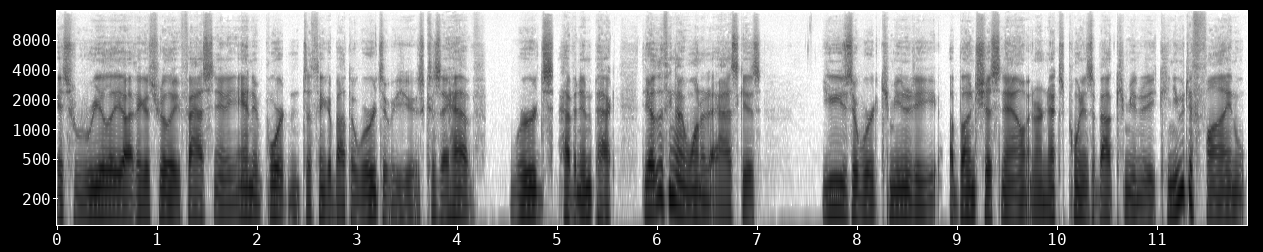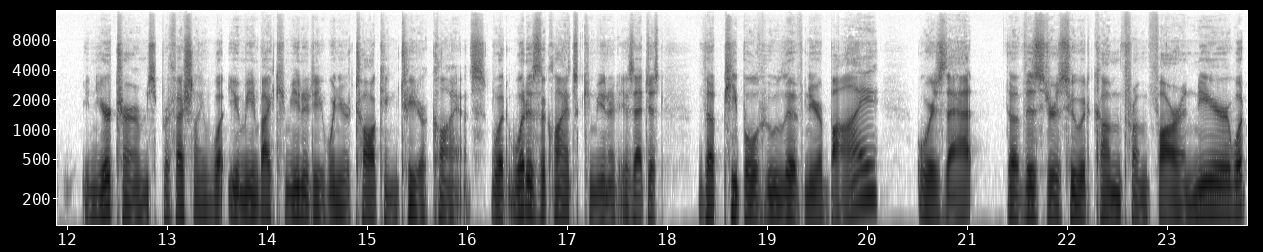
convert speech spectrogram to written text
it's really I think it's really fascinating and important to think about the words that we use because they have words have an impact. The other thing I wanted to ask is you use the word community a bunch just now, and our next point is about community. Can you define in your terms professionally what you mean by community when you're talking to your clients? What what is the client's community? Is that just the people who live nearby, or is that the visitors who would come from far and near? What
